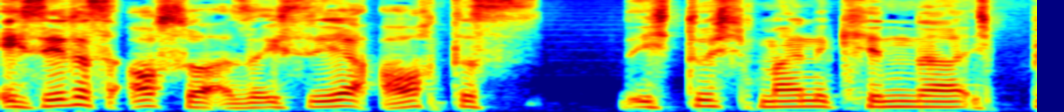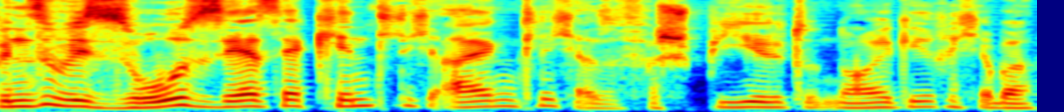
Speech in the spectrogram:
Ich sehe das auch so. Also ich sehe auch, dass ich durch meine Kinder, ich bin sowieso sehr, sehr kindlich eigentlich, also verspielt und neugierig, aber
